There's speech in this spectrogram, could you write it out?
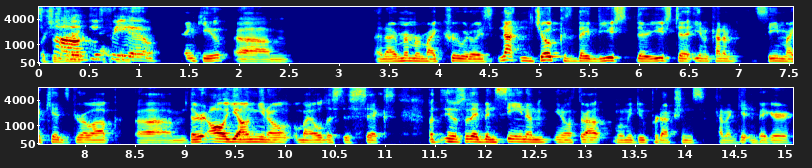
which is oh, good for you. Thank you. Um, and I remember my crew would always not joke because they've used they're used to you know kind of seeing my kids grow up. Um, they're all young, you know. My oldest is six, but you know, so they've been seeing them, you know, throughout when we do productions, kind of getting bigger.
